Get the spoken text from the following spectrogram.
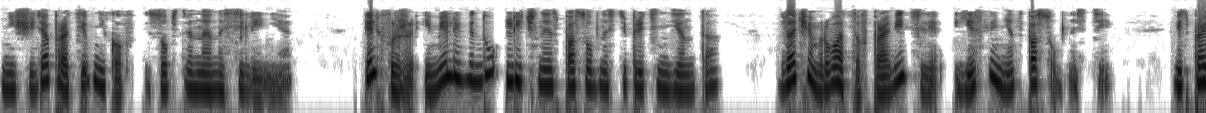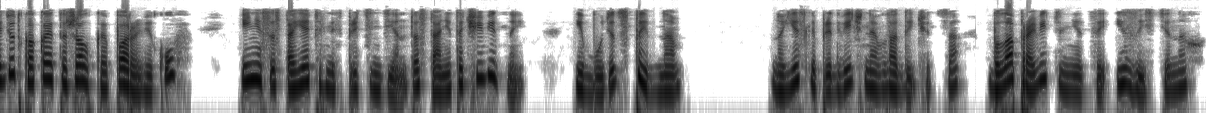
не щадя противников и собственное население. Эльфы же имели в виду личные способности претендента. Зачем рваться в правители, если нет способностей? Ведь пройдет какая-то жалкая пара веков, и несостоятельность претендента станет очевидной, и будет стыдно. Но если предвечная владычица была правительницей из истинных,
